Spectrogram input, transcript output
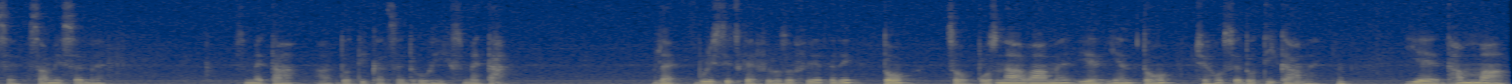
se sami sebe z meta a dotýkat se druhých z meta. Dle buddhistické filozofie tedy to, co poznáváme, je jen to, čeho se dotýkáme. Hm? Je dhamma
